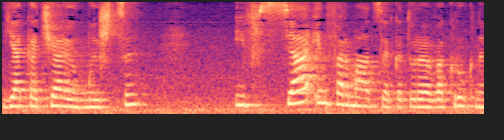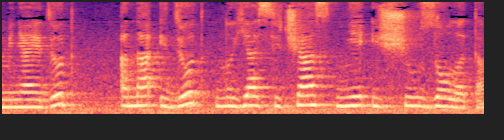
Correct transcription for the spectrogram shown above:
я качаю мышцы, и вся информация, которая вокруг на меня идет, она идет, но я сейчас не ищу золото.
